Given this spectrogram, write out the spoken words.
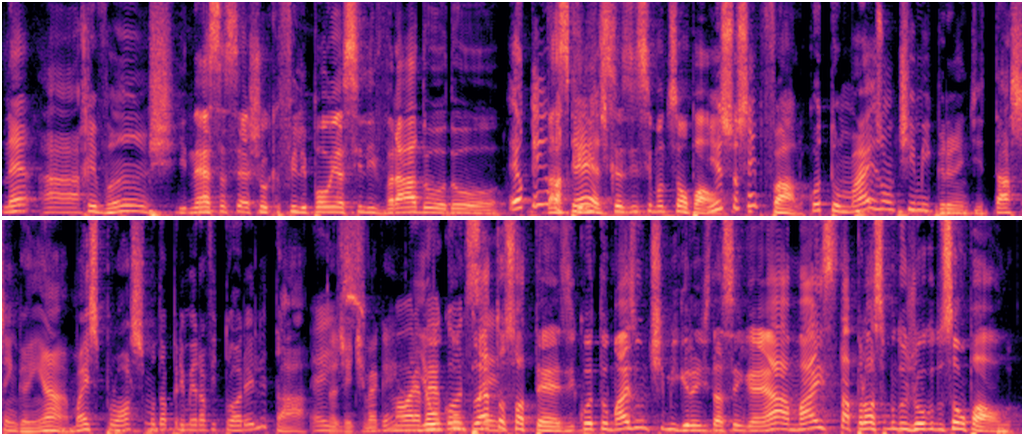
né, a revanche. E nessa você achou que o Filipão ia se livrar do, do- Eu tenho das críticas em cima do São Paulo. Isso eu sempre falo. Quanto mais um time grande tá sem ganhar, mais próximo da primeira vitória ele tá. É A isso. gente vai ganhar. Uma hora E vai eu acontecer. completo a sua tese. Quanto mais um time grande tá sem ganhar, mais tá próximo do jogo do São Paulo.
